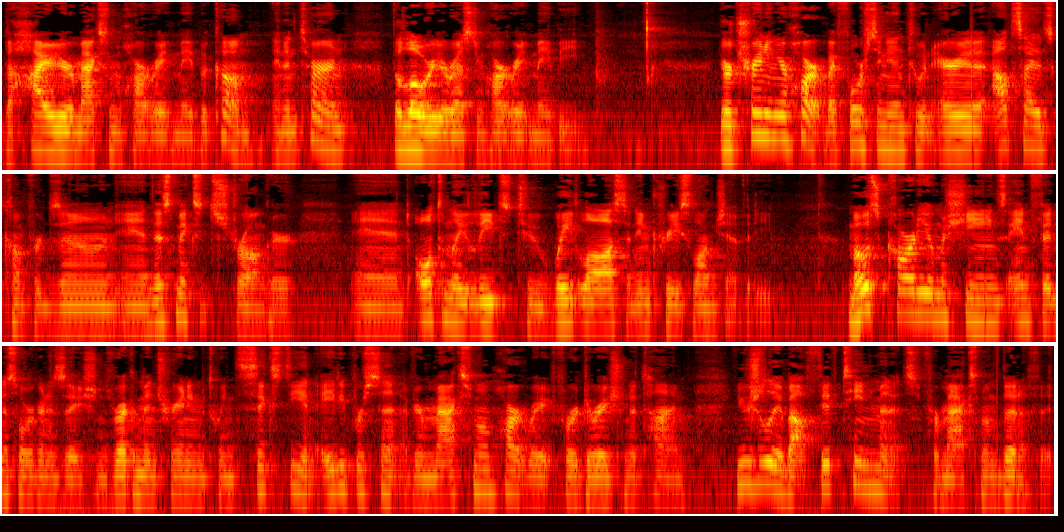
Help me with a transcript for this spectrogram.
the higher your maximum heart rate may become, and in turn, the lower your resting heart rate may be. You're training your heart by forcing it into an area outside its comfort zone, and this makes it stronger and ultimately leads to weight loss and increased longevity. Most cardio machines and fitness organizations recommend training between 60 and 80% of your maximum heart rate for a duration of time, usually about 15 minutes for maximum benefit.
